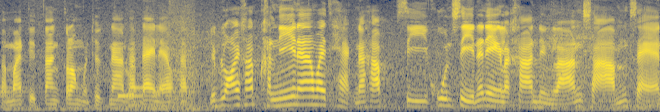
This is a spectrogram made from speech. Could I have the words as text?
สามารถติดตั้งกล้องบันทึกหน้ารถได้แล้วครับ เรียบร้อยครับคันนี้นะไวแท็กนะครับ4คูณ4นั่นเองราคา1ล้าน3แสน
